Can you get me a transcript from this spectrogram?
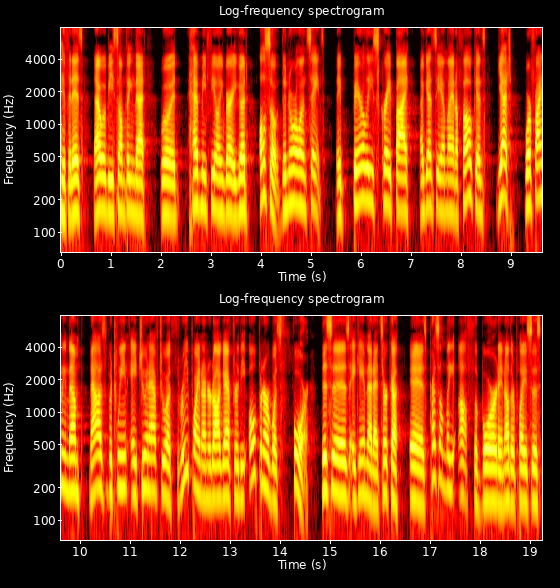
if it is, that would be something that would have me feeling very good. Also, the New Orleans Saints, they barely scrape by against the Atlanta Falcons, yet we're finding them now as between a two and a half to a three point underdog after the opener was four. This is a game that at circa is presently off the board in other places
